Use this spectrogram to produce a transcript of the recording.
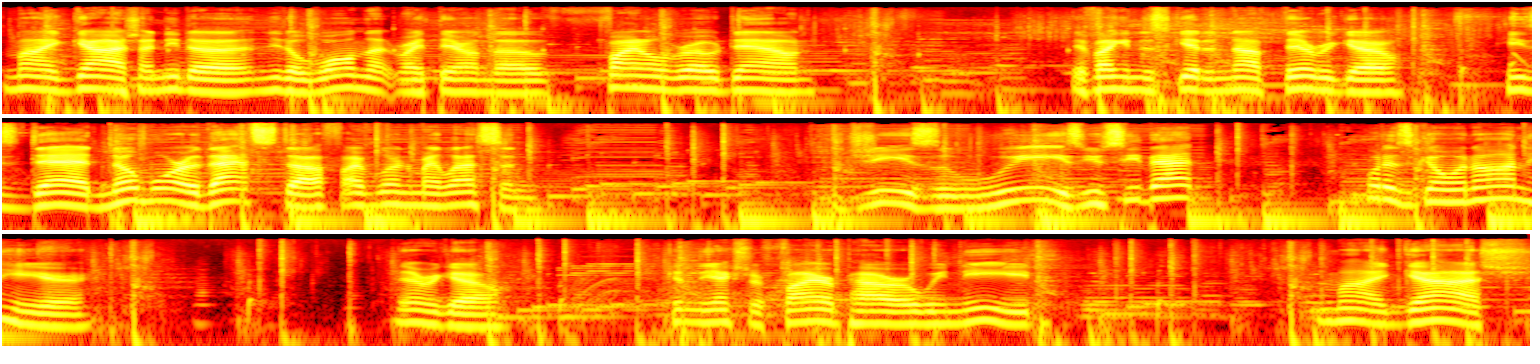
My gosh, I need a need a walnut right there on the final row down. If I can just get enough. There we go. He's dead. No more of that stuff. I've learned my lesson. Jeez Louise. You see that? What is going on here? There we go. Getting the extra firepower we need. My gosh.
